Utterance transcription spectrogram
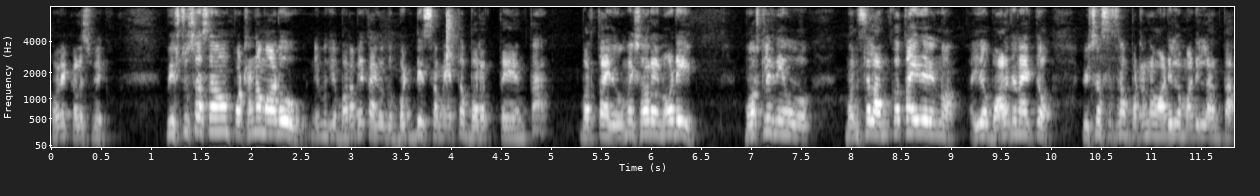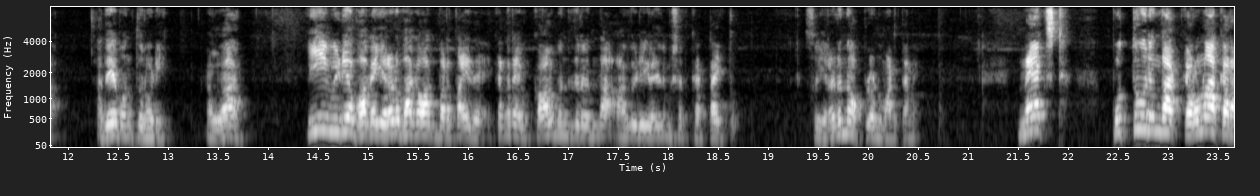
ಅವರೇ ಕಳಿಸ್ಬೇಕು. ವಿಷ್ಣು ಸಹಸ್ರನಾಮ ಪಠಣ ಮಾಡು, ನಿಮಗೆ ಬರಬೇಕಾಗಿರೋದು ಬಡ್ಡಿ ಸಮೇತ ಬರುತ್ತೆ ಅಂತ ಬರ್ತಾ ಇದೆ ಉಮೇಶ್ ಅವರೇ, ನೋಡಿ. ಮೋಸ್ಟ್ಲಿ ನೀವು ಮನಸ್ಸಲ್ಲಿ ಅನ್ಕೋತಾ ಇದ್ದೀರೇನೋ ಅಯ್ಯೋ ಭಾಳ ದಿನ ಆಯಿತು. ವಿಷ್ಣು ಸಹಸ್ರನಾಮ ಪಠಣ ಮಾಡಿಲ್ಲ ಮಾಡಿಲ್ಲ ಅಂತ. ಅದೇ ಬಂತು ನೋಡಿ, ಅಲ್ವಾ? ಈ ವಿಡಿಯೋ ಭಾಗ ಎರಡು ಭಾಗವಾಗಿ ಬರ್ತಾ ಇದೆ. ಯಾಕಂದರೆ ಕಾಲ್ ಬಂದಿದ್ದರಿಂದ ಆ ವಿಡಿಯೋ ಏಳು ನಿಮಿಷದ ಕಟ್ಟಾಯಿತು ಸೊ ಎರಡನ್ನೂ ಅಪ್ಲೋಡ್ ಮಾಡ್ತಾನೆ. ನೆಕ್ಸ್ಟ್ ಪುತ್ತೂರಿಂದ ಕರುಣಾಕರ.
